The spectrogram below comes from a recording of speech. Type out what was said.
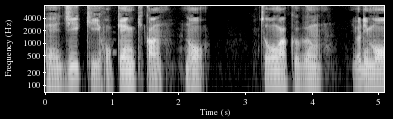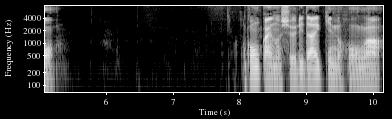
ー、次期保険期間の増額分よりも今回の修理代金の方が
